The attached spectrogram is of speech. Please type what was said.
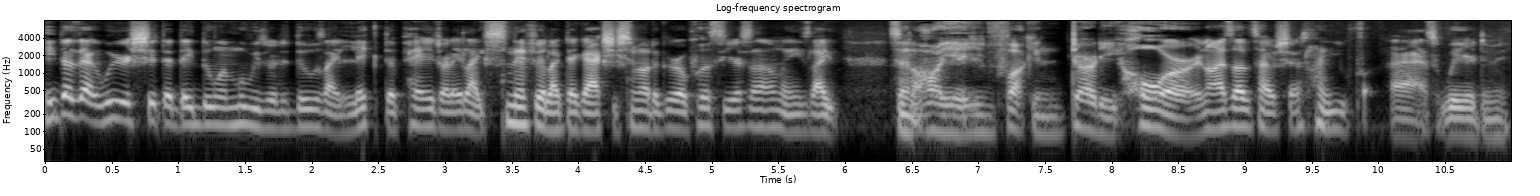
he does that weird shit that they do in movies where the dudes like lick the page or they like sniff it, like they can actually smell the girl pussy or something. And he's like saying, "Oh yeah, you fucking dirty whore," and all this other type of shit. Like you, fu- ah, that's weird to me.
